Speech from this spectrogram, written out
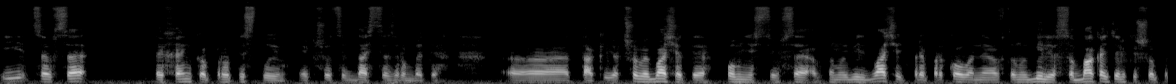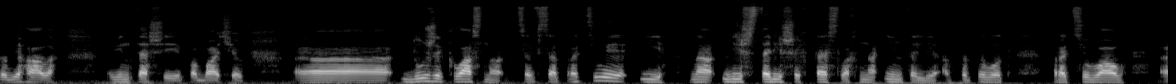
І це все тихенько протестуємо, якщо це вдасться зробити. Е, так, якщо ви бачите повністю все, автомобіль бачить, припаркований автомобіль, собака тільки що пробігала, він теж її побачив. Е, дуже класно це все працює, і на більш старіших Теслах на Інтелі автопілот працював е,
